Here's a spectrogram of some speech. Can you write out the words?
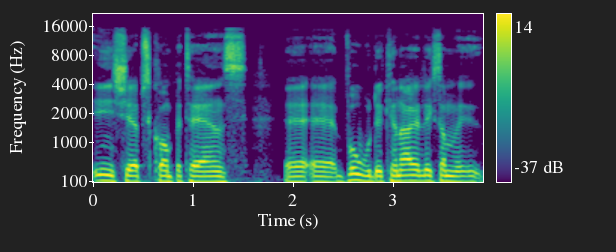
inköpskompetens, eh, eh borde kunna liksom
